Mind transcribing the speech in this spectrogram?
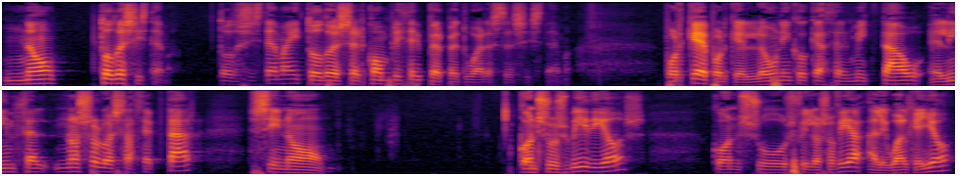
no todo es sistema. Todo es sistema y todo es ser cómplice y perpetuar ese sistema. ¿Por qué? Porque lo único que hace el MGTOW, el Incel, no solo es aceptar, sino con sus vídeos, con sus filosofías, al igual que yo,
